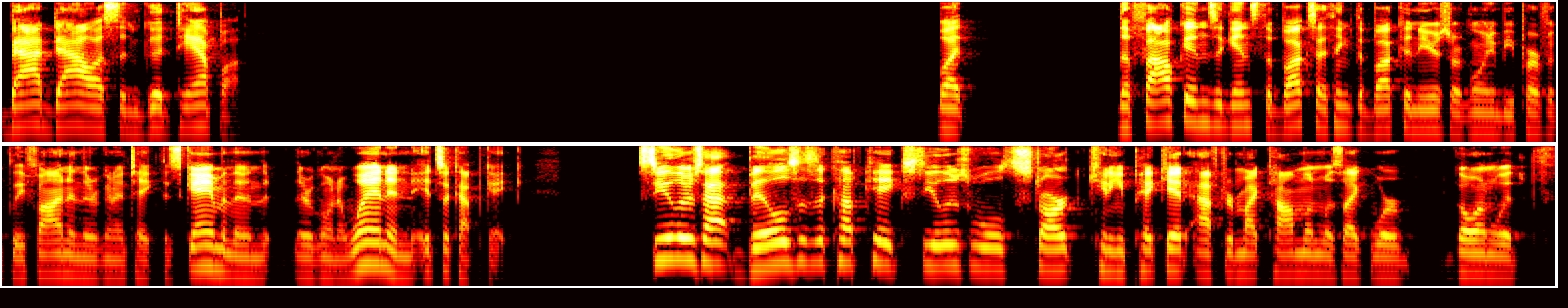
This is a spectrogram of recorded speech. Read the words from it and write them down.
bad Dallas than good Tampa. But the Falcons against the Bucks, I think the Buccaneers are going to be perfectly fine and they're going to take this game and then they're going to win and it's a cupcake. Steelers at Bills is a cupcake. Steelers will start Kenny Pickett after Mike Tomlin was like, we're going with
